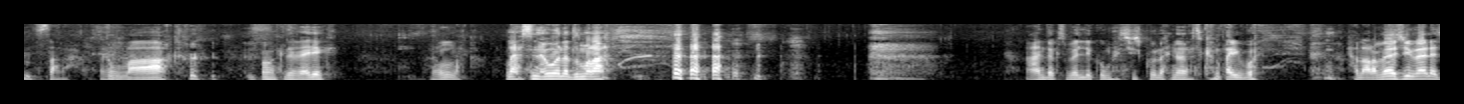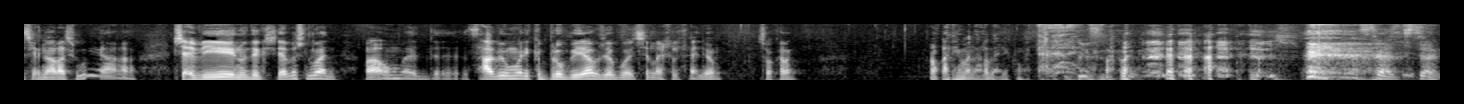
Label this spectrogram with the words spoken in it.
الصراحة. غلاق. نكذب عليك. غلاق. الله يحسن عوان هاد المرأة. عندك تبان لكم هادشي تقولوا حنا راه كنطيبوا حنا راه ماشي بحال حنا راه شوية شعبيين وداك الشيء. باش الواحد راه هما صحابي هما اللي كبروا بيا وجابوا هادشي الله يخلف عليهم. شكرا. نبقى ديما نعرض عليكم تستاهل تستاهل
